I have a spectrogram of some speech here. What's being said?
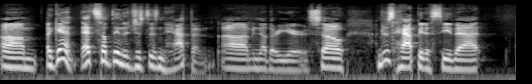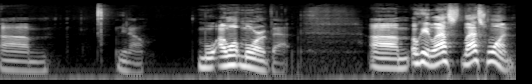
Um, again, that's something that just doesn't happen um, in other years. So I'm just happy to see that. Um, you know, more, I want more of that. Um, okay, last last one.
